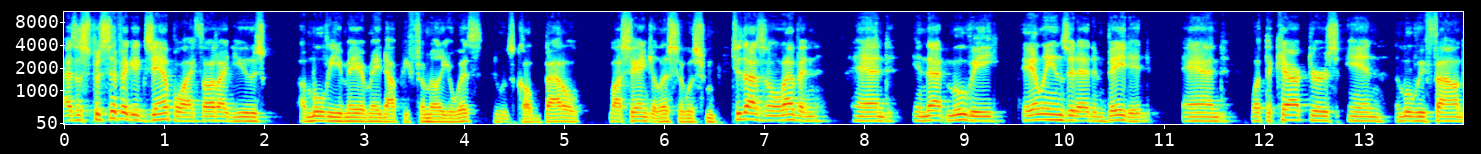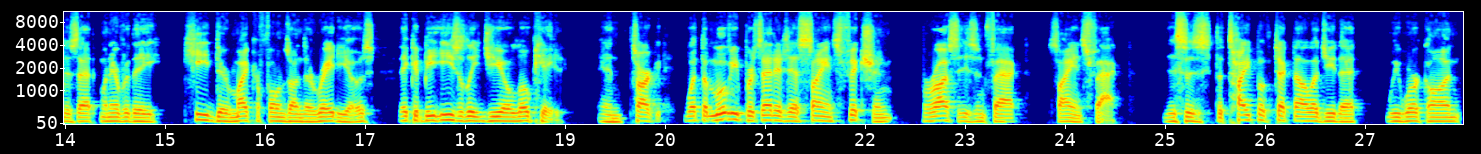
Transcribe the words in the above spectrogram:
As a specific example, I thought I'd use a movie you may or may not be familiar with. It was called Battle Los Angeles. It was from 2011. And in that movie, aliens had invaded. And what the characters in the movie found is that whenever they keyed their microphones on their radios, they could be easily geolocated and targeted. What the movie presented as science fiction for us is, in fact, science fact. This is the type of technology that we work on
